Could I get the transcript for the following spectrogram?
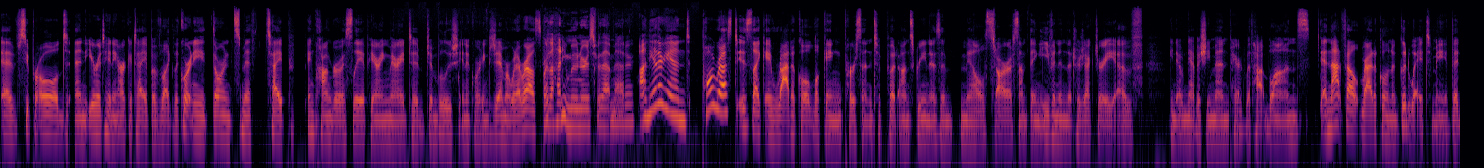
a super old and irritating archetype of like the Courtney Thorne Smith type, incongruously appearing married to Jim Belushi, and according to Jim, or whatever else, or the honeymooners for that matter. On the other hand, Paul Rust is like a radical looking person to put on screen as a male star of something, even in the trajectory of you know, nebbishy men paired with hot blondes, and that felt radical in a good way to me. That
